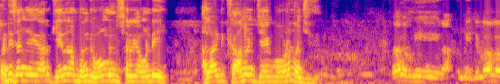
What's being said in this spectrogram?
బండి సంజయ్ గారు కేంద్ర మంత్రి హోమ్ మినిస్టర్గా ఉండి అలాంటి కామెంట్ చేయకపోవడం మంచిది. సార్ మీ రా- మీ జిల్లాలో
